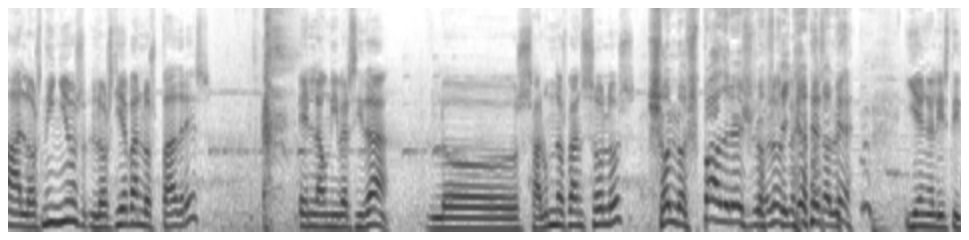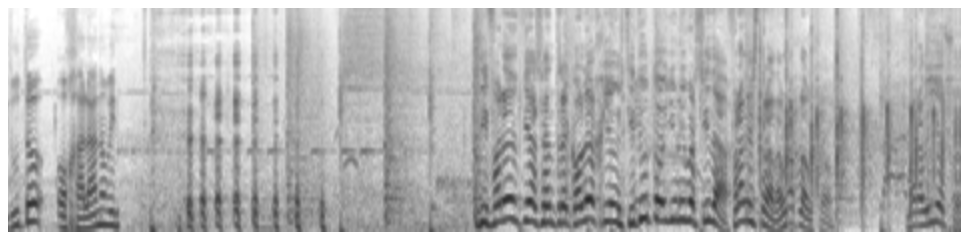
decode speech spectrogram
a los niños los llevan los padres. En la universidad los alumnos van solos. Son los padres los que llevan a los... y en el instituto, ojalá no... Diferencias entre colegio, instituto y universidad. Fran Estrada, un aplauso. Maravilloso.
